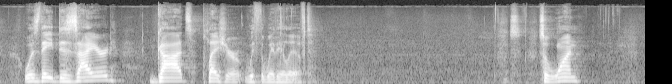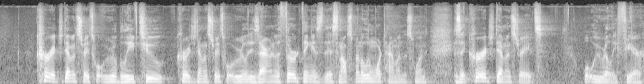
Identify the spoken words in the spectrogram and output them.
was they desired God's pleasure with the way they lived. So, one, courage demonstrates what we really believe. Two, courage demonstrates what we really desire. And the third thing is this, and I'll spend a little more time on this one, is that courage demonstrates what we really fear.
